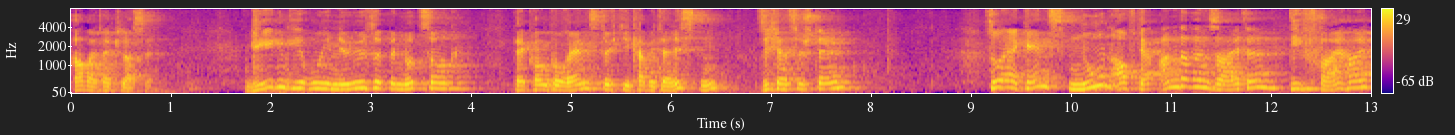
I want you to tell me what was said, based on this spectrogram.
Arbeiterklasse gegen die ruinöse Benutzung der Konkurrenz durch die Kapitalisten sicherzustellen, so ergänzt nun auf der anderen Seite die Freiheit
